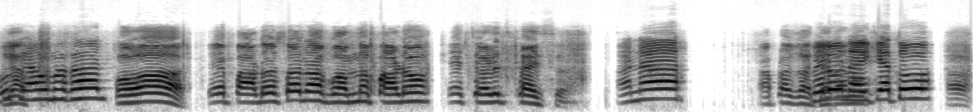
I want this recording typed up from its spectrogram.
શું કેવું મગન? ઓવા એ પાડો છે ને ગામનો પાડો એ ચડ જ ખાય છે. અને આપણા પેલો નહીં કેતો? હા.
